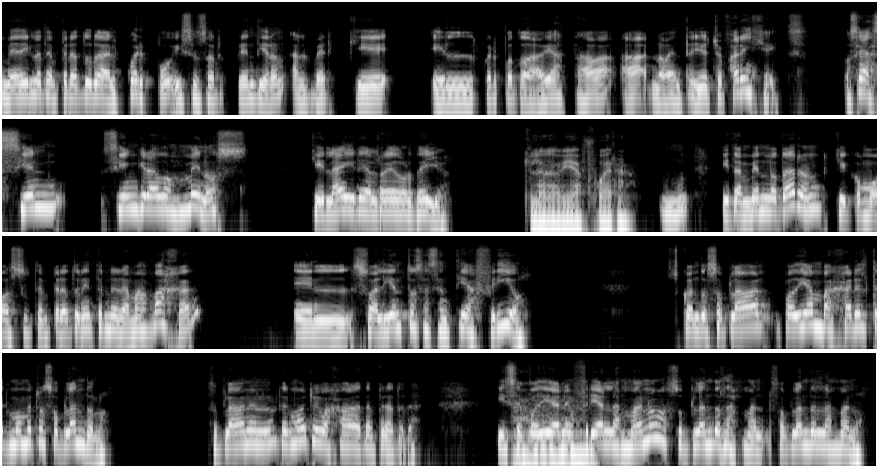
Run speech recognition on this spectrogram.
medir la temperatura del cuerpo y se sorprendieron al ver que el cuerpo todavía estaba a 98 Fahrenheit. O sea, 100, 100 grados menos que el aire alrededor de ellos. Que lo que había afuera. Y también notaron que como su temperatura interna era más baja, su aliento se sentía frío. Cuando soplaban, podían bajar el termómetro soplándolo. Soplaban en el termómetro y bajaba la temperatura. Y se podían ah. enfriar las manos soplando, las soplando en las manos.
